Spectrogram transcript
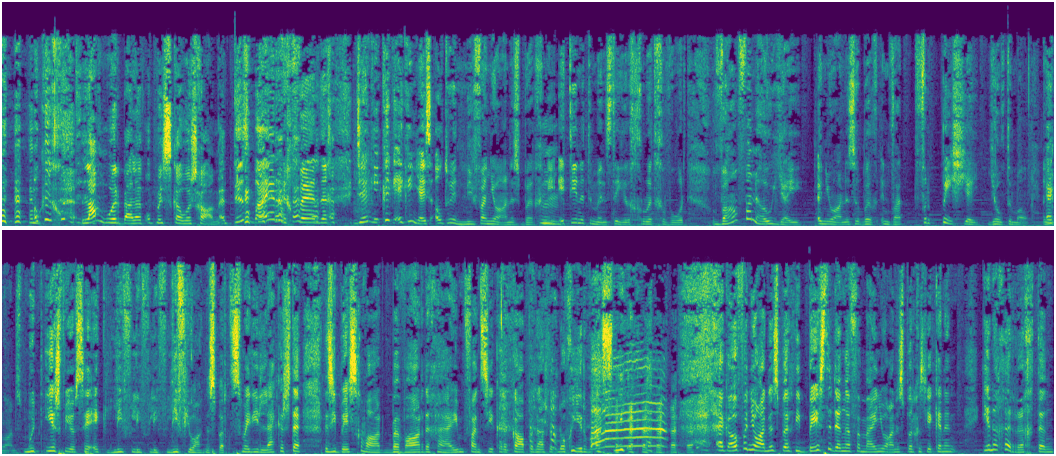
okay, goed. Lang oorbelle op my skouers gehang. Dis baie regverdig. Jackie, kyk ek en jy's albei nie van Johannesburg nie. Mm. Etienne het ten minste hier groot geword. Waarvan hou jy in Johannesburg en wat verpes jy heeltemal in ek Johannesburg? Ek moet eers vir jou sê ek lief lief lief lief Johannesburg. Dit is my die lekkerste, dis die besgewaarde bewaarde geheim van sekere Kaapenaars wat nog hier was nie. ek hou van Johannesburg. Die beste dinge vir my in Johannesburg is jy kan in enige rigting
